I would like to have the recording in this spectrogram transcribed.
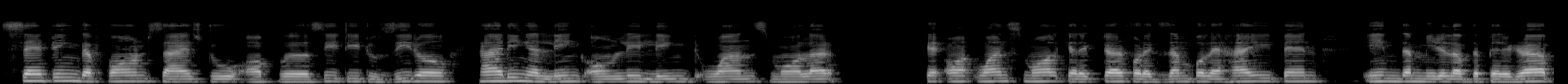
setting the font size to opacity to zero, adding a link only linked one smaller one small character, for example, a hyphen in the middle of the paragraph.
